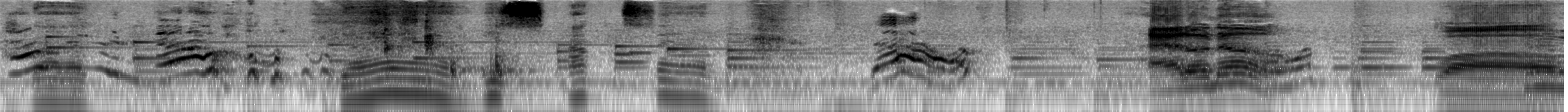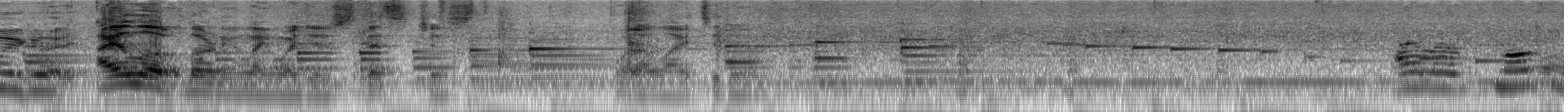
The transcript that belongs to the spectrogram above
How God. do you know? Yeah, his accent. Stop! I don't I know. Want- Oh Wow. my god. I love learning languages. That's just what I like to do. I love smoking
